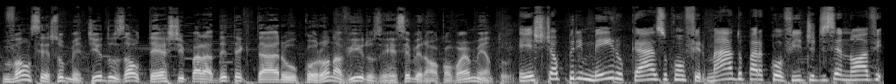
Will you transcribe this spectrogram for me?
vão ser submetidos ao teste para detectar o coronavírus e receberão acompanhamento. Este é o primeiro caso confirmado para Covid-19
